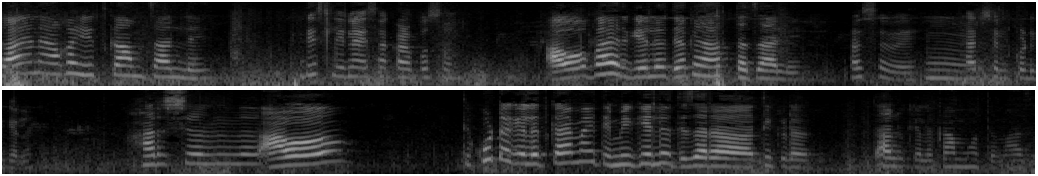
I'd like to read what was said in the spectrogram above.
काय नाही का हेच काम चाललंय. दिसली नाही सकाळपासून? अहो बाहेर गेले होते काय आत्ताच आले. असं हम्म. हर्षल कुठे गेला? हर्षल अहो ते कुठं गेलेत काय माहिती? मी गेले होते जरा तिकडं. तालुक्याला काम होतं माझं.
